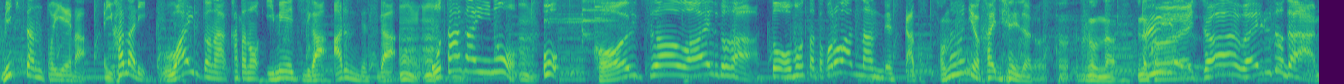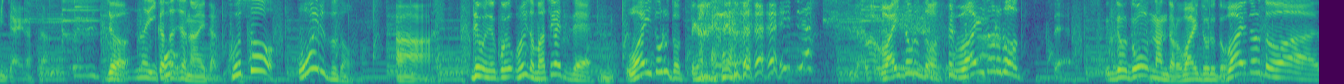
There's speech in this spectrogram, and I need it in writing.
ミキさんといえば、いかなりワイルドな方のイメージがあるんですが、うんうん。お互いの、ん。おこいつはワイルドだと思ったところは何ですか？と。そんな風には書いてねえだろ。そそんなそんなこいつはワイルドだみたいなさ。じゃな言い方じゃないだろ。こいつはワイルドだ。あでもねこれこの人間違えてて、ワイドルドって書いてあワイドルド。ワイドルド。って。どどうなんだろうワイドルド。ワイドルドは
